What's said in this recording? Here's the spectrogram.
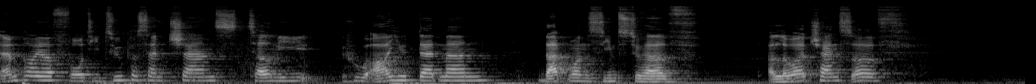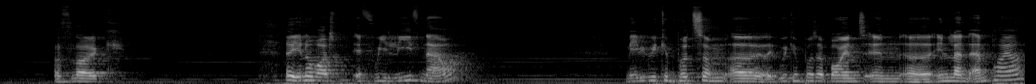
Empire, 42% chance. Tell me, who are you, dead man? That one seems to have a lower chance of. of like. No, you know what? If we leave now, maybe we can put some. Uh, we can put a point in uh, Inland Empire.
